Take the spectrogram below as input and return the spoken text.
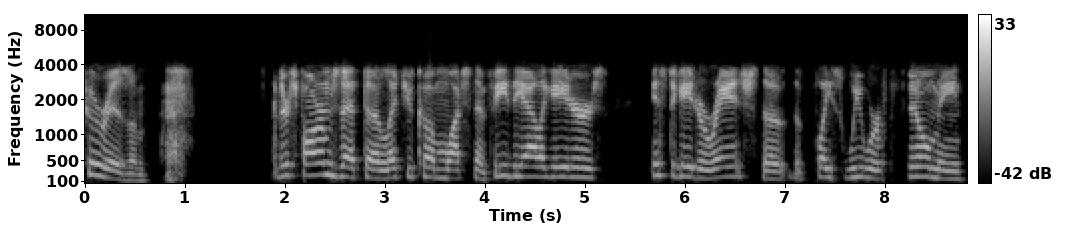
tourism. There's farms that uh, let you come watch them feed the alligators. Insta-Gator Ranch, the, the place we were filming,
